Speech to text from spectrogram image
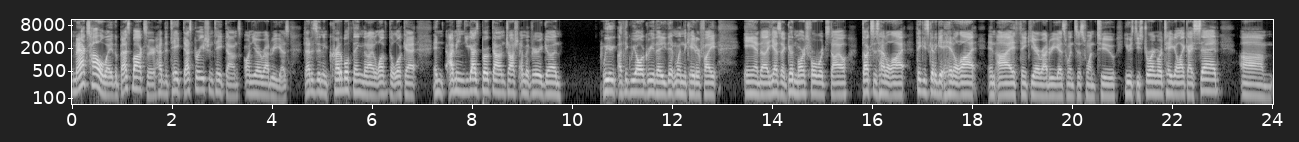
Max Holloway, the best boxer, had to take desperation takedowns on Yair Rodriguez. That is an incredible thing that I love to look at. And I mean, you guys broke down Josh Emmett very good. We I think we all agree that he didn't win the Kattar fight, and uh, he has a good march forward style. Ducks his head a lot. I think he's gonna get hit a lot, and I think Yair Rodriguez wins this one too. He was destroying Ortega, like I said. Um,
